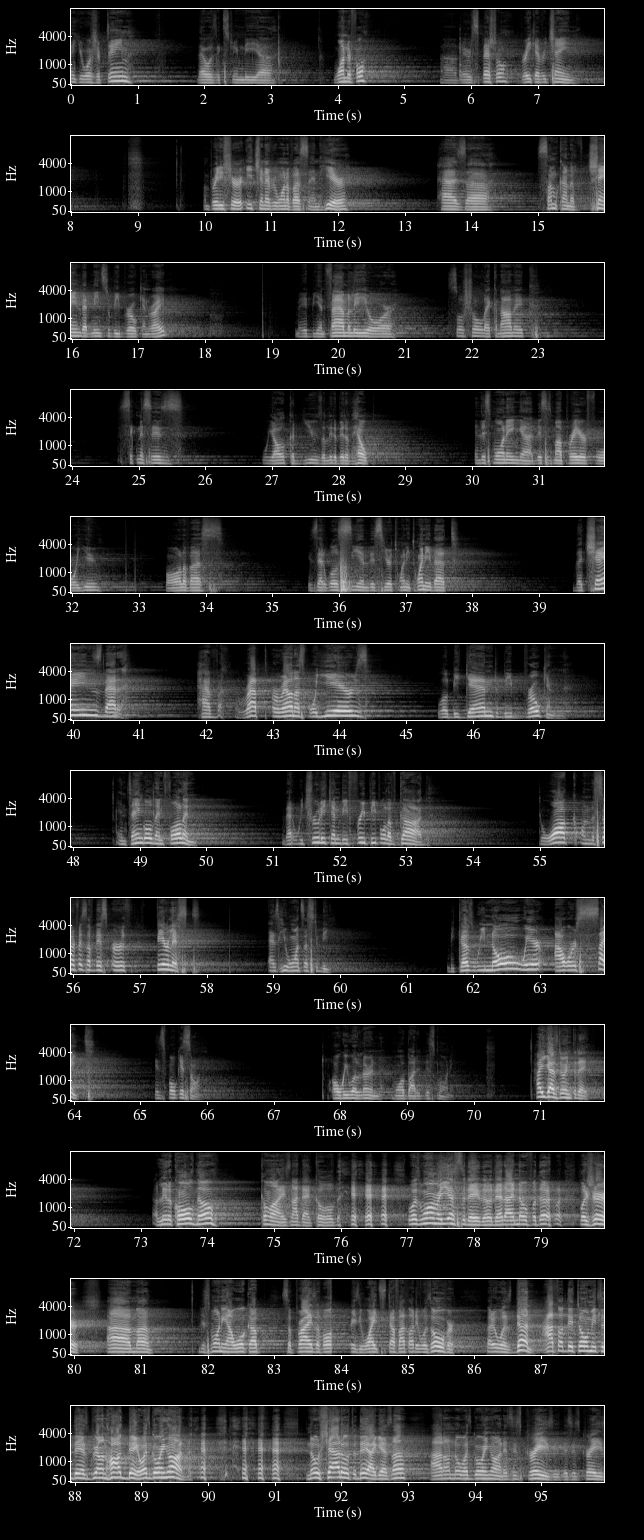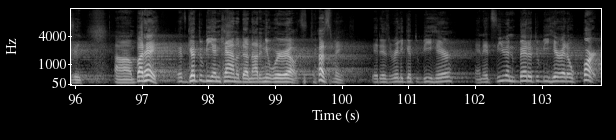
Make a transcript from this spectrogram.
Thank you, worship team. That was extremely uh, wonderful, uh, very special. Break every chain. I'm pretty sure each and every one of us in here has uh, some kind of chain that needs to be broken, right? Maybe in family or social, economic, sicknesses. We all could use a little bit of help. And this morning, uh, this is my prayer for you, for all of us, is that we'll see in this year 2020 that the chains that have wrapped around us for years will begin to be broken, entangled, and fallen, that we truly can be free people of God, to walk on the surface of this earth fearless as He wants us to be. Because we know where our sight is focused on. Or we will learn more about it this morning. How you guys doing today? A little cold? No? Come on, it's not that cold. it was warmer yesterday, though, that I know for, the, for sure. Um, uh, this morning I woke up surprised of all crazy white stuff. I thought it was over thought it was done. I thought they told me today is Groundhog Day. What's going on? no shadow today, I guess, huh? I don't know what's going on. This is crazy. This is crazy. Um, but hey, it's good to be in Canada, not anywhere else. Trust me. It is really good to be here. And it's even better to be here at Oak Park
